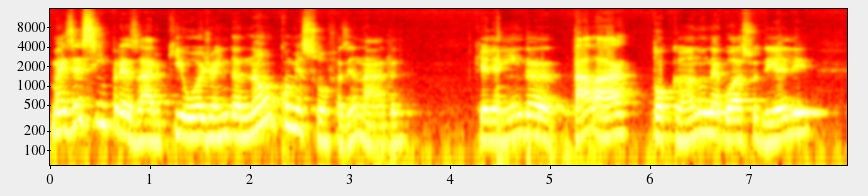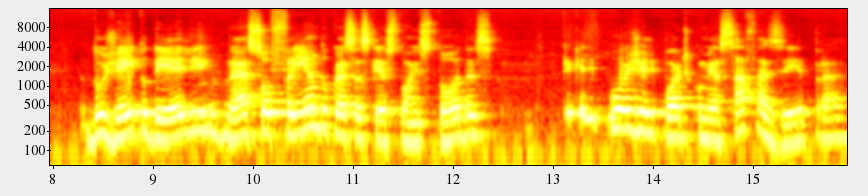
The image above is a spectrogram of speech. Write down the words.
Mas esse empresário que hoje ainda não começou a fazer nada, que ele ainda está lá tocando o negócio dele do jeito dele, uhum. né, sofrendo com essas questões todas, o que, que ele, hoje ele pode começar a fazer para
